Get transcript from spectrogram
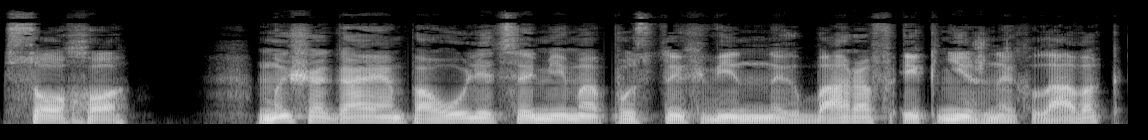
Сохо. Мы шагаем по улице мимо пустых винных баров и книжных лавок,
